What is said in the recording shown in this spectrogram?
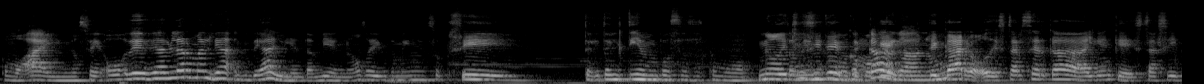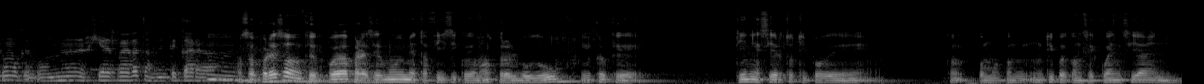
como, ay, no sé, o desde hablar mal de, de alguien también, ¿no? O sea, también eso. Sí te quita el tiempo, o sea, es como... No, de hecho sí te, como te carga, ¿no? Te carga, o de estar cerca a alguien que está así como que con una energía rara también te carga. O sea, por eso, aunque pueda parecer muy metafísico y demás, pero el vudú yo creo que tiene cierto tipo de... como con un tipo de consecuencia en,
